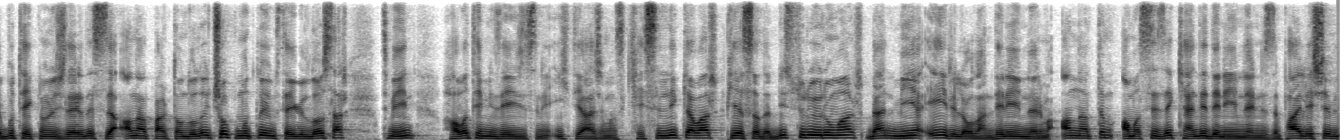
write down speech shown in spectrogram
Ve bu teknolojileri de size anlatmaktan dolayı çok mutluyum sevgili dostlar. Unutmayın hava temizleyicisine ihtiyacımız kesinlikle var. Piyasada bir sürü ürün var. Ben Mia Air ile olan deneyimlerimi anlattım ama siz de kendi deneyimlerinizi paylaşabilirsiniz.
